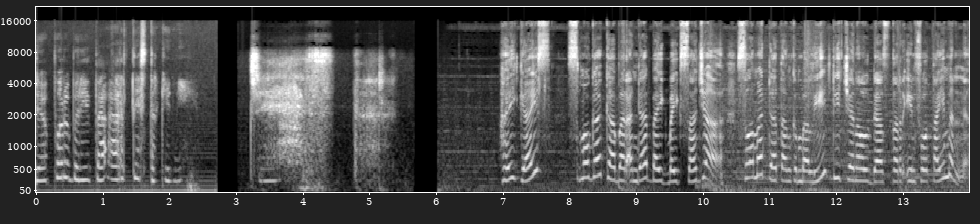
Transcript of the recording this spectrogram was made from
Dapur berita artis terkini. Hai guys, semoga kabar Anda baik-baik saja. Selamat datang kembali di channel Duster Infotainment.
